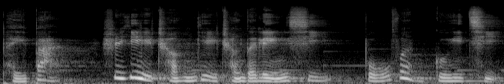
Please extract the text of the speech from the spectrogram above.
陪伴。是一程一程的灵犀，不问归期。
